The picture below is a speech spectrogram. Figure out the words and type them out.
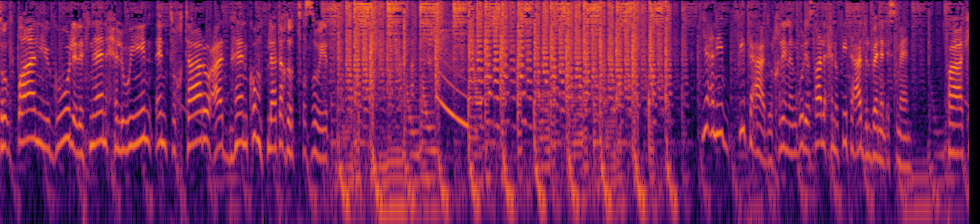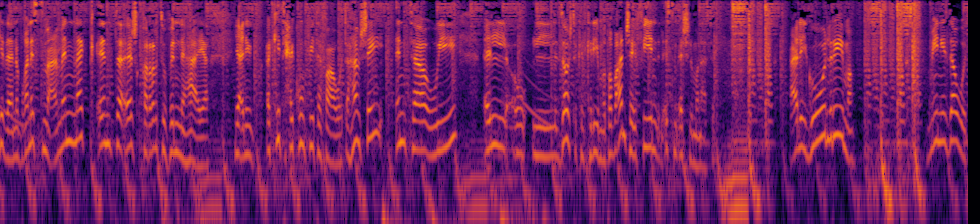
سلطان يقول الاثنين حلوين أنتوا اختاروا عاد بينكم ولا تاخذوا التصويت. يعني في تعادل خلينا نقول يا صالح إنه في تعادل بين الاسمين. فكذا نبغى نسمع منك أنت إيش قررتوا في النهاية. يعني أكيد حيكون في تفاوت. أهم شيء أنت و زوجتك الكريمة طبعا شايفين الاسم إيش المناسب. علي يقول ريما. مين يزود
